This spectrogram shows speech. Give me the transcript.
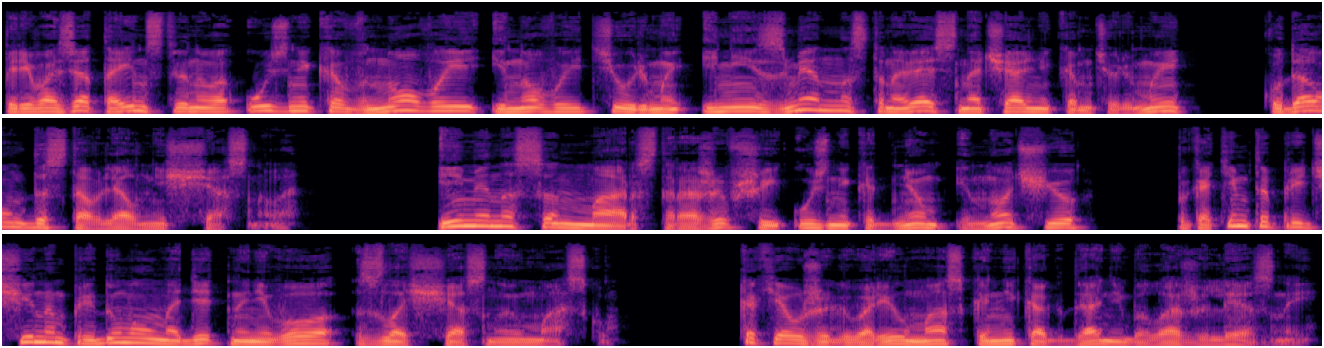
перевозя таинственного узника в новые и новые тюрьмы и неизменно становясь начальником тюрьмы, куда он доставлял несчастного. Именно Сен-Мар, стороживший узника днем и ночью, по каким-то причинам придумал надеть на него злосчастную маску. Как я уже говорил, маска никогда не была железной.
